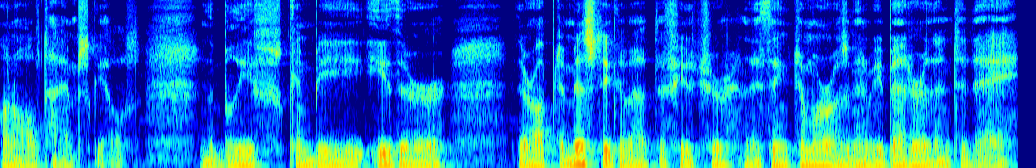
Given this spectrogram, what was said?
on all time scales. The beliefs can be either they're optimistic about the future, they think tomorrow is going to be better than today,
